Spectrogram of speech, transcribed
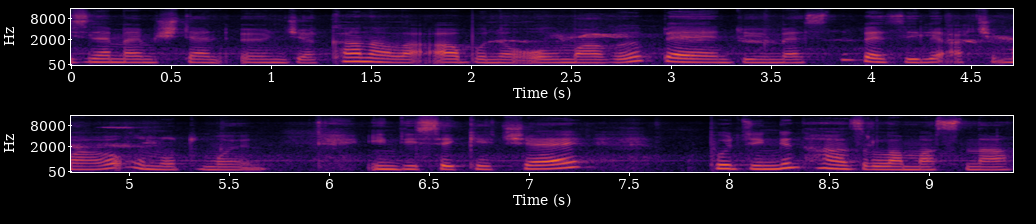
izləməmişdən öncə kanala abunə olmağı, bəyən düyməsini və zili açmağı unutmayın. İndi isə keçək pudinqin hazırlamasına.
